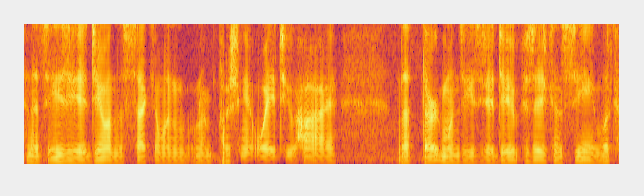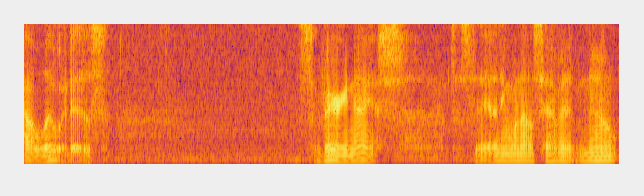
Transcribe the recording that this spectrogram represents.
And it's easy to do on the second one when I'm pushing it way too high. And the third one's easy to do because as you can see, look how low it is. So very nice. Does anyone else have it? No.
